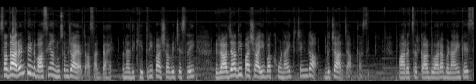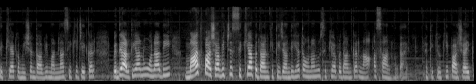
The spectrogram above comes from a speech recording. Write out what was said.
ਸਧਾਰਨ ਪਿੰਡ ਵਾਸੀਆਂ ਨੂੰ ਸਮਝਾਇਆ ਜਾ ਸਕਦਾ ਹੈ। ਉਹਨਾਂ ਦੀ ਖੇਤਰੀ ਭਾਸ਼ਾ ਵਿੱਚ ਇਸ ਲਈ ਰਾਜਾ ਦੀ ਭਾਸ਼ਾਈ ਵੱਖ ਹੋਣਾ ਇੱਕ ਚੰਗਾ ਵਿਚਾਰ ਜਾਪਦਾ ਸੀ। ਭਾਰਤ ਸਰਕਾਰ ਦੁਆਰਾ ਬਣਾਏ ਗਏ ਸਿੱਖਿਆ ਕਮਿਸ਼ਨ ਦਾ ਵੀ ਮੰਨਣਾ ਸੀ ਕਿ ਜੇਕਰ ਵਿਦਿਆਰਥੀਆਂ ਨੂੰ ਉਹਨਾਂ ਦੀ ਮਾਤ ਭਾਸ਼ਾ ਵਿੱਚ ਸਿੱਖਿਆ ਪ੍ਰਦਾਨ ਕੀਤੀ ਜਾਂਦੀ ਹੈ ਤਾਂ ਉਹਨਾਂ ਨੂੰ ਸਿੱਖਿਆ ਪ੍ਰਦਾਨ ਕਰਨਾ ਆਸਾਨ ਹੁੰਦਾ ਹੈ। ਅਤੇ ਕਿਉਂਕਿ ਭਾਸ਼ਾ ਇੱਕ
